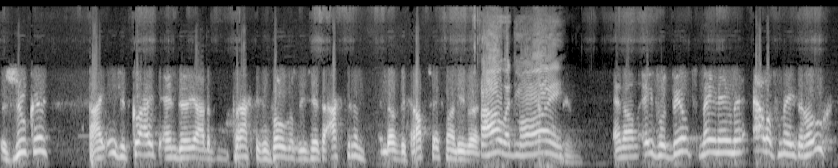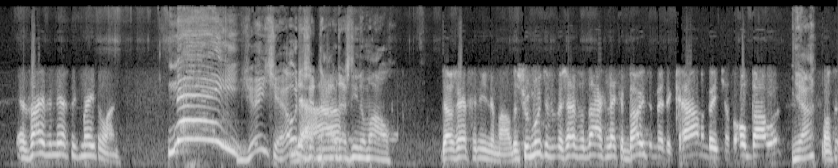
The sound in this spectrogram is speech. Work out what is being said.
zoeken. Hij is het kwijt en de, ja, de prachtige vogels die zitten achter hem. En dat is de grap, zeg maar, die we... Oh, wat mooi. En dan even voor het beeld meenemen. 11 meter hoog en 35 meter lang. Nee! Jeetje, oh, dat, is, nou, dat is niet normaal. Dat is even niet normaal. Dus we, moeten, we zijn vandaag lekker buiten met de kraan een beetje aan het opbouwen. Ja? Want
